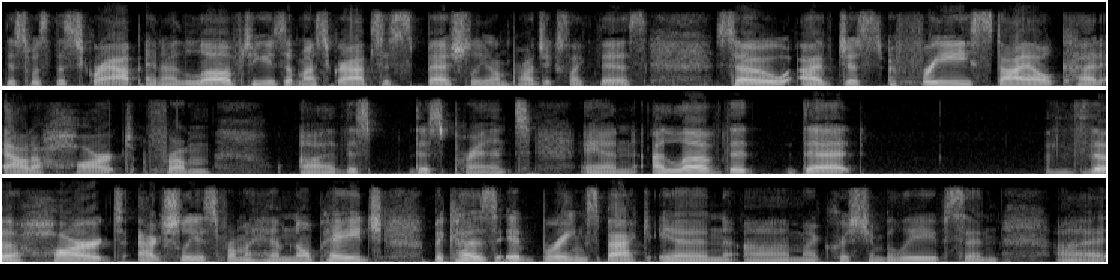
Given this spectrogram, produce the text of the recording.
This was the scrap, and I love to use up my scraps, especially on projects like this. So I've just a freestyle cut out a heart from uh, this this print, and I love that that the heart actually is from a hymnal page because it brings back in uh, my Christian beliefs and uh,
